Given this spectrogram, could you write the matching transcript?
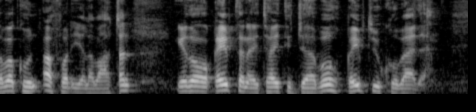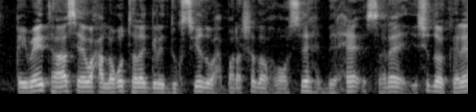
laba kun afar iyo labaatan iyadoo qeybtan ay tahay tijaabo qeybtii koowaad. ah qiimeyntaas ee waxaa loogu talagalay dugsiyada waxbarashada hoose dhexe sare iyo sidoo kale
